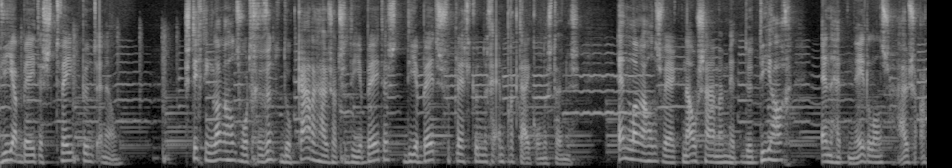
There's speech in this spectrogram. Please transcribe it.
diabetes2.nl. Stichting Langehans wordt gerund door kaderhuisartsen diabetes, diabetesverpleegkundigen en praktijkondersteuners. En Langehans werkt nauw samen met de DIHAG en het Nederlands Huisarts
